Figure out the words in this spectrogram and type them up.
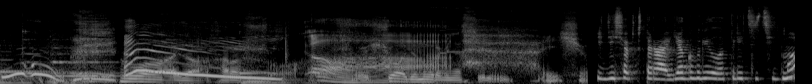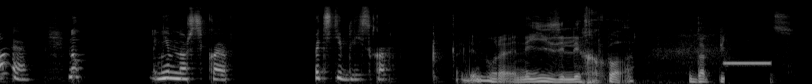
Ой, да, хорошо. Хорошо. Еще один уровень осилий. Еще. 52 Я говорила 37 Ну, немножечко, почти близко. Один уровень. Изи легко. Да пи***ц.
